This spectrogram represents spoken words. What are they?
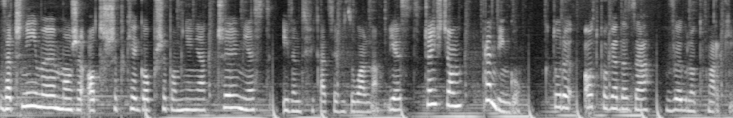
Zacznijmy może od szybkiego przypomnienia, czym jest identyfikacja wizualna. Jest częścią brandingu, który odpowiada za wygląd marki.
